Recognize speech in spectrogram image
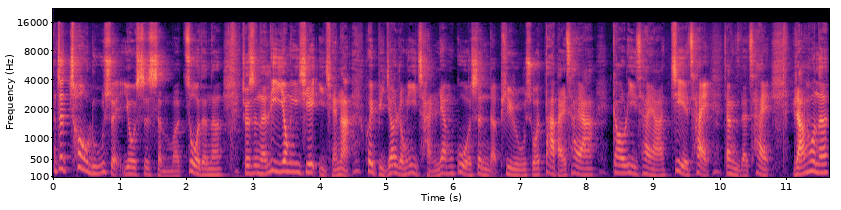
那这臭卤水又是什么做的呢？就是呢，利用一些以前呐会比较容易产量过剩的，譬如说大白菜啊、高丽菜啊、芥菜这样子的菜，然后呢，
